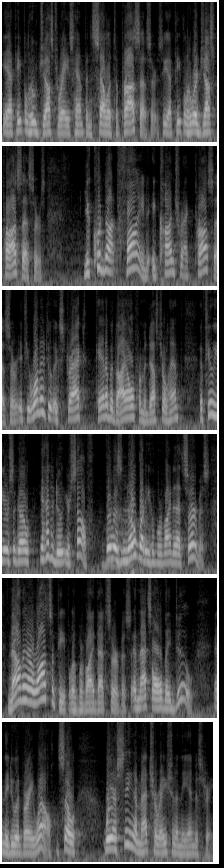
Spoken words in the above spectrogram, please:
You have people who just raise hemp and sell it to processors. You have people who are just processors. You could not find a contract processor. If you wanted to extract cannabidiol from industrial hemp, a few years ago, you had to do it yourself. There was nobody who provided that service. Now there are lots of people who provide that service, and that's all they do, and they do it very well. So we are seeing a maturation in the industry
